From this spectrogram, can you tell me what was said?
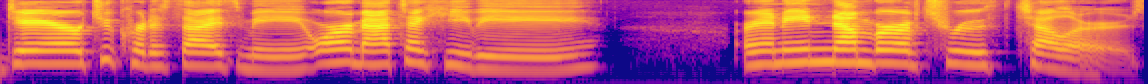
dare to criticize me or Matt Taibbi or any number of truth tellers.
